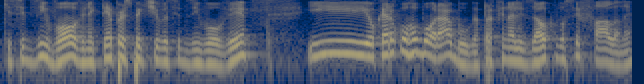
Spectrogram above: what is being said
que se desenvolve, né, que tem a perspectiva de se desenvolver. E eu quero corroborar, Buga, para finalizar o que você fala. Né?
